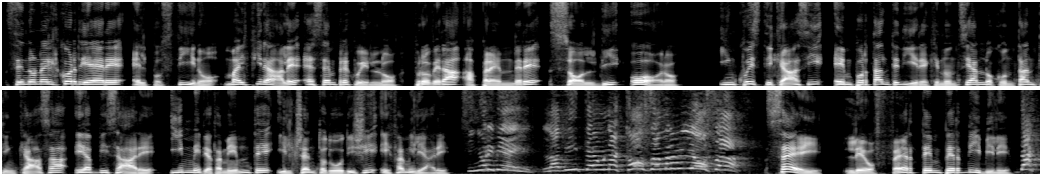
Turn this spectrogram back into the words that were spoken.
Se non è il corriere, è il postino, ma il finale è sempre quello. Proverà a prendere soldi o oro. In questi casi è importante dire che non si hanno contanti in casa e avvisare immediatamente il 112 e i familiari. Signori miei, la vita è una cosa meravigliosa! 6. Le offerte imperdibili. D'accordo!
